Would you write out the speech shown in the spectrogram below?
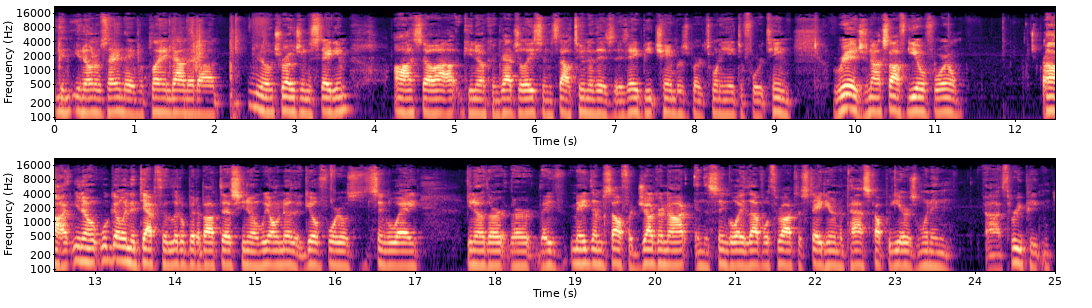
you, you know what I'm saying? They were playing down at uh, you know Trojan Stadium. Uh, so uh, you know, congratulations, Altoona. This is they beat Chambersburg twenty eight to fourteen. Ridge knocks off Guilfoyle. Uh, you know, we'll go into depth a little bit about this. You know, we all know that Guilfoyle's single A. You know, they're they're they've made themselves a juggernaut in the single A level throughout the state here in the past couple years, winning uh, three peating.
